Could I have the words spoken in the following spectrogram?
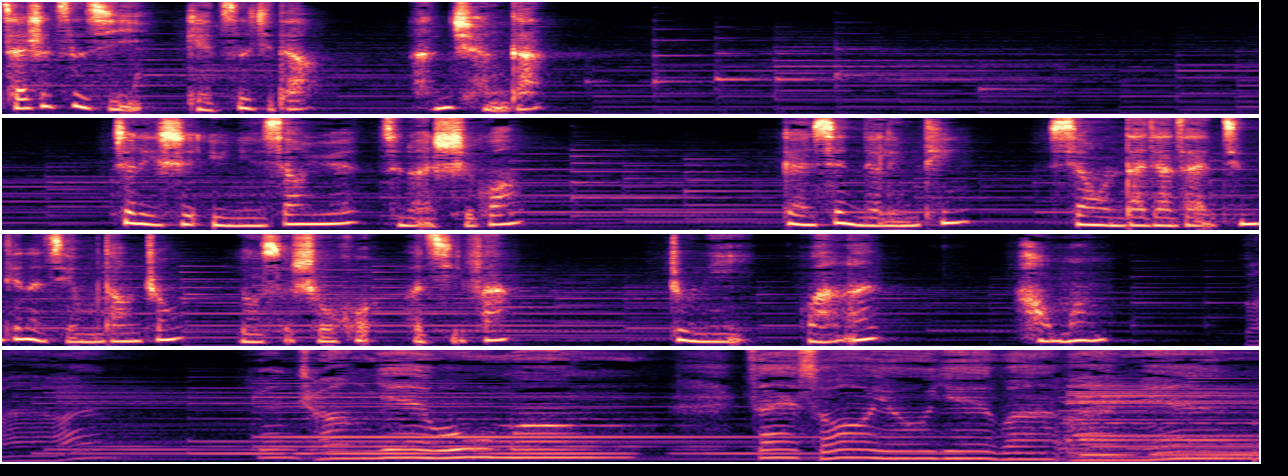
才是自己给自己的安全感。这里是与您相约最暖时光，感谢你的聆听，希望大家在今天的节目当中有所收获和启发。祝你晚安，好梦。夜无梦，在所有夜晚安眠。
